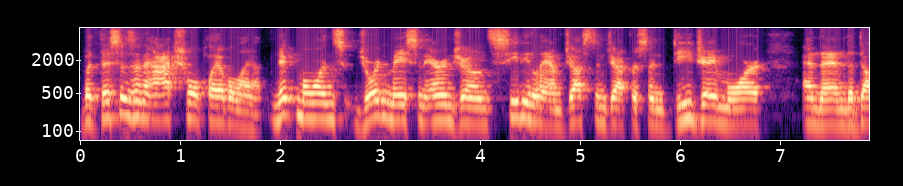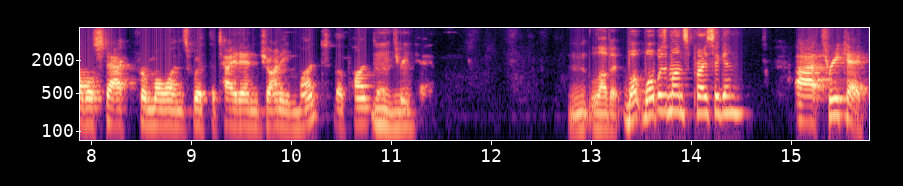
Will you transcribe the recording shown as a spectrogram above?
But this is an actual playable lineup. Nick Mullens, Jordan Mason, Aaron Jones, CeeDee Lamb, Justin Jefferson, DJ Moore, and then the double stack for Mullens with the tight end Johnny Mundt, the punt mm-hmm. at 3K. Mm, love it. What what was Mundt's price again? Uh, 3K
